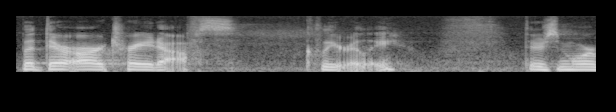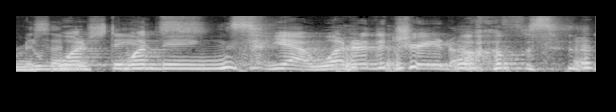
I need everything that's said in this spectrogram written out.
But there are trade offs, clearly. There's more misunderstandings. What, yeah, what are the trade offs? well,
